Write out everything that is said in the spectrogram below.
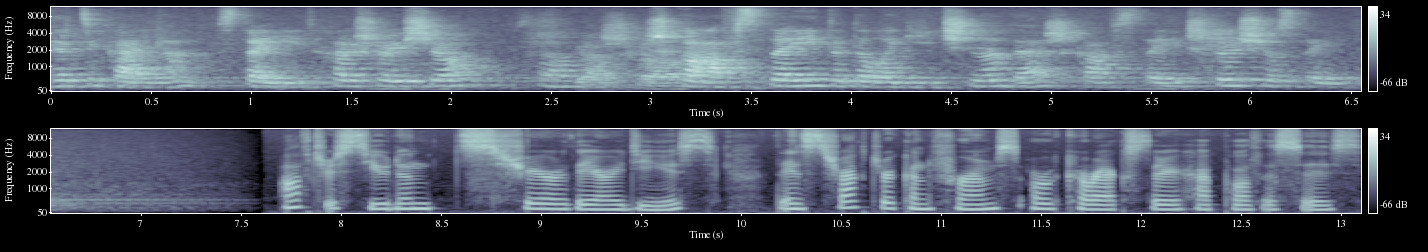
вертикально стоит. Хорошо, еще? Шкаф стоит, это логично, да, шкаф стоит. Что еще стоит? After students share their ideas, the instructor confirms or corrects their hypothesis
